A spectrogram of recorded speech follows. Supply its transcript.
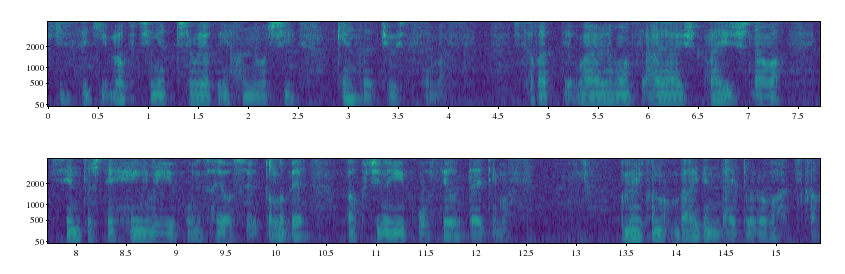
引き続きワクチンや治療薬に反応し、検査で抽出されます。したがって、我々が持つあらゆる手段は、依然として変異を有効に作用すると述べ、ワクチンの有効性を訴えています。アメリカのバイデン大統領は20日、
